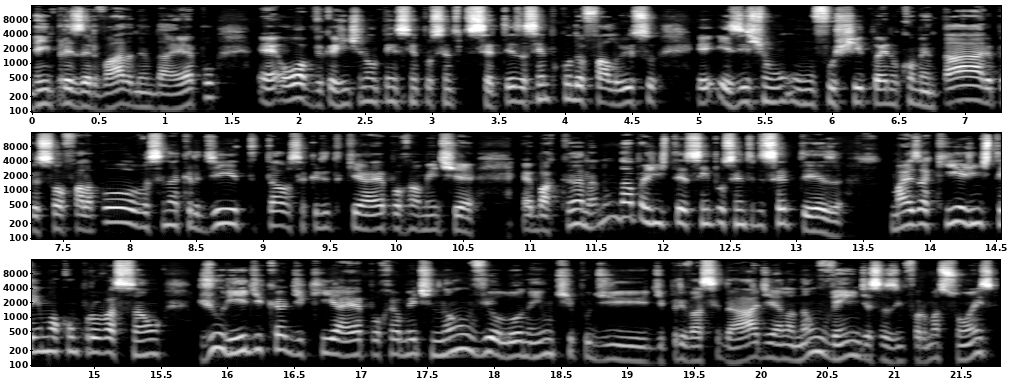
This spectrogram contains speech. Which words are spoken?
bem preservada dentro da Apple. É óbvio que a gente não tem 100% de certeza, sempre quando eu falo isso, existe um, um fuxico aí no comentário, o pessoal fala, pô, você não acredita e tal, você acredita que a Apple realmente é, é bacana? Não dá para a gente ter 100% de certeza, mas aqui a gente tem uma comprovação jurídica de que a Apple realmente não violou nenhum tipo de, de privacidade, ela não vende essas informações,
